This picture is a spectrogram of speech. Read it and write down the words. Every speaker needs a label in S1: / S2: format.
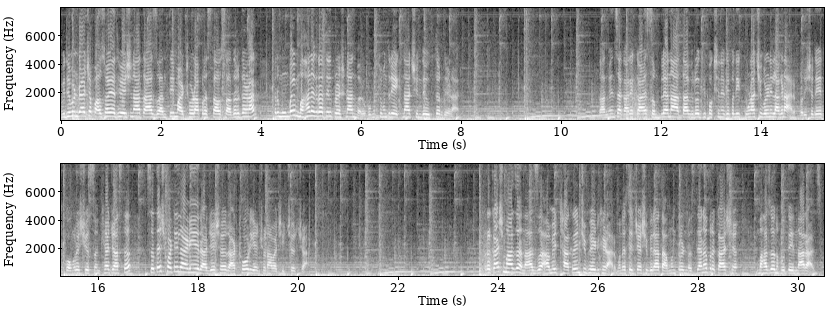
S1: विधिमंडळाच्या पावसाळी अधिवेशनात आज अंतिम आठवडा प्रस्ताव सादर करणार. तर मुंबई महानगरातील प्रश्नांवर उपमुख्यमंत्री एकनाथ शिंदे उत्तर देणार. दानवेंचा कार्यकाळ संपल्यानं आता विरोधी पक्षनेतेपदी कोणाची वर्णी लागणार? परिषदेत काँग्रेसची संख्या जास्त सतेज पाटील आणि राजेश राठोड यांच्या नावाची चर्चा. प्रकाश महाजन आज अमित ठाकरेंची भेट घेणार. मनसेच्या शिबिरात आमंत्रण नसल्यानं प्रकाश महाजन होते नाराज.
